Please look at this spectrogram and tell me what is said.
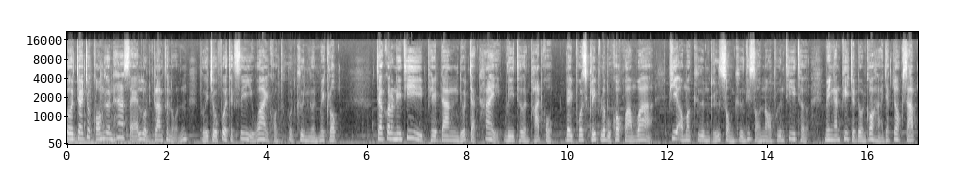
เปิดใจเจ้าของเงิน 5 0 0แสนหล่นกลางถนน เผยโชเฟอร์แท็กซี่ไหว้ขอโทษคืนเงินไม่ครบ จากกรณีที่เพจดังเดี๋ยวจัดให้รีเทิร์นพาร์ท6ได้โพสต์คลิประบุข้อความว่า พี่เอามาคืนหรือส่งคืนที่สอนอพื้นที่เถอะ ไม่งั้นพี่จะโดนข้อหายักยอกทรัพย์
